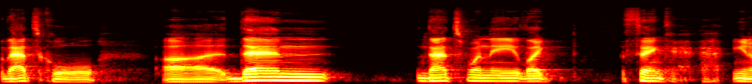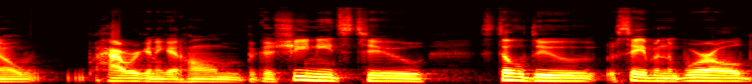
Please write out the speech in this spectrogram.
that's cool. Uh, then that's when they like think, you know, how we're gonna get home because she needs to still do saving the world,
